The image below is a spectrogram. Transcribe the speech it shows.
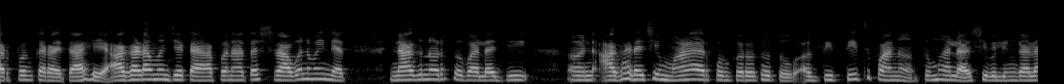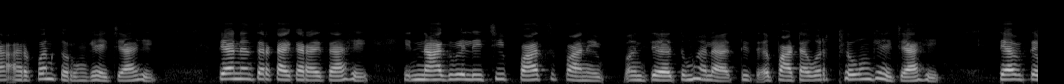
अर्पण करायचा आहे. आघाडा म्हणजे काय? आपण आता श्रावण महिन्यात नागनरसोबाला जी आघाड्याची माळ अर्पण करत होतो. अगदी तीच पानं तुम्हाला शिवलिंगाला अर्पण करून घ्यायची आहे. त्यानंतर काय करायचं आहे? नागवेलीची पाच पाने त्या तुम्हाला ति पाटावर ठेवून घ्यायचे आहे. त्या ते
